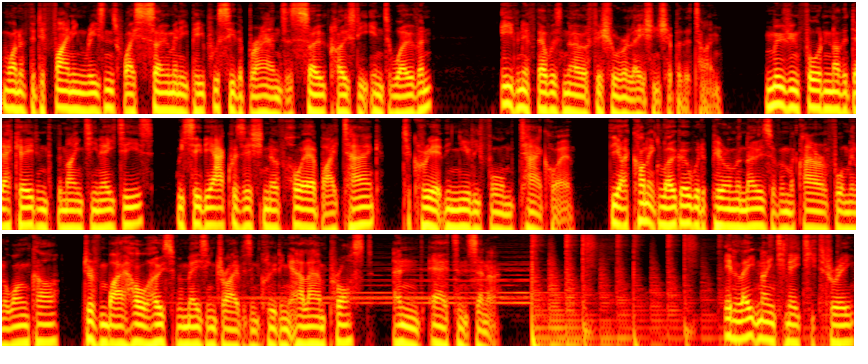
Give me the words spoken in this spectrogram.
one of the defining reasons why so many people see the brands as so closely interwoven, even if there was no official relationship at the time. Moving forward another decade into the 1980s, we see the acquisition of Heuer by Tag, to create the newly formed Tag Heuer. The iconic logo would appear on the nose of a McLaren Formula One car, driven by a whole host of amazing drivers, including Alain Prost and Ayrton Senna. In late 1983,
